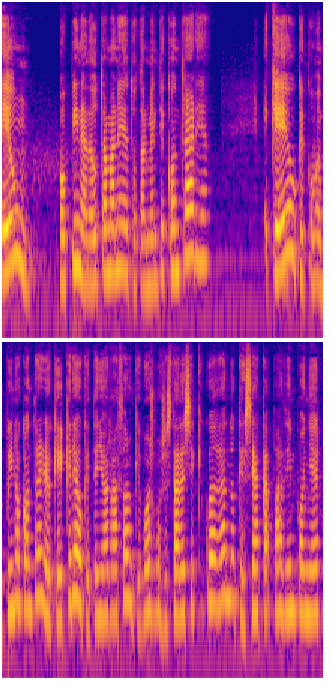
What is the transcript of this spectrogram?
e un opina de outra maneira totalmente contraria, que eu que como opino contrario, que creo que teño a razón, que vos vos estades equivocando, que sea capaz de impoñer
